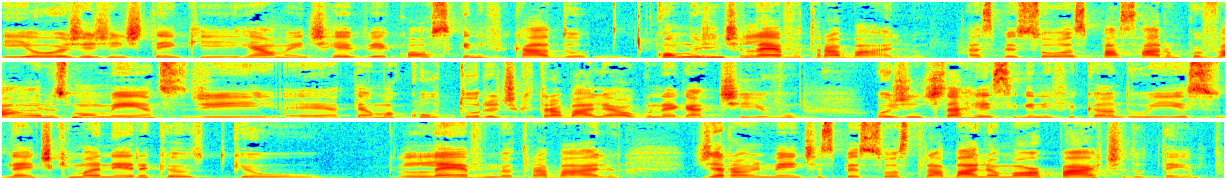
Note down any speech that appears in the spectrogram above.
E hoje a gente tem que realmente rever qual o significado, como a gente leva o trabalho. As pessoas passaram por vários momentos de é, até uma cultura de que trabalho é algo negativo. Hoje a gente está ressignificando isso, né, de que maneira que eu, que eu levo o meu trabalho. Geralmente as pessoas trabalham a maior parte do tempo,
